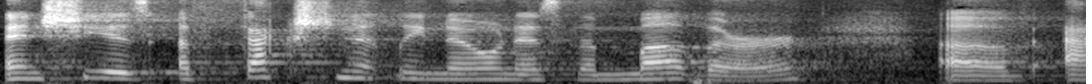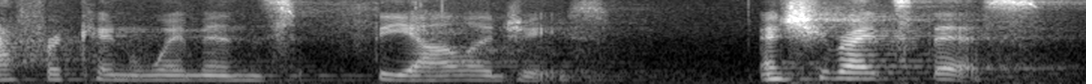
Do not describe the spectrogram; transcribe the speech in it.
and she is affectionately known as the mother of African women's theologies. And she writes this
